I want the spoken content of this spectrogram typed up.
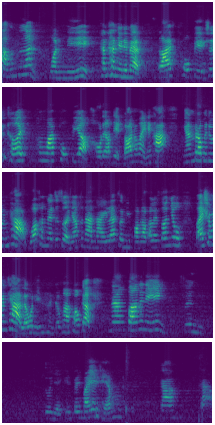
ค่ะเพื่อนๆ วันนี้ท่านท่านๆอยู่ในแบบไลฟ์โทเปียเช่นเคยทางไลฟ์โทเปียเขาได้อัปเดตบ้านมาใหม่นะคะ งั้นเราไปดูกันค่ะ ว่าข้างในจะสวยงามขนาดไหนและจะมีความลับอะไรซ่อนอยู่ ไปชมกันค่ะ แล้ววันนี้ท่านก็มาพร้อมกับนางฟ้านั่นเอง ซึ่ง ตัวใหญ่เกินไปไหมแถมกล้ามกล้าม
